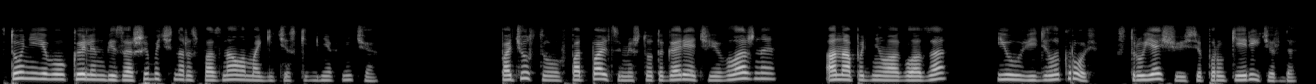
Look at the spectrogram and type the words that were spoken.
В тоне его Кэлен безошибочно распознала магический гнев меча. Почувствовав под пальцами что-то горячее и влажное, она подняла глаза и увидела кровь, струящуюся по руке Ричарда.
